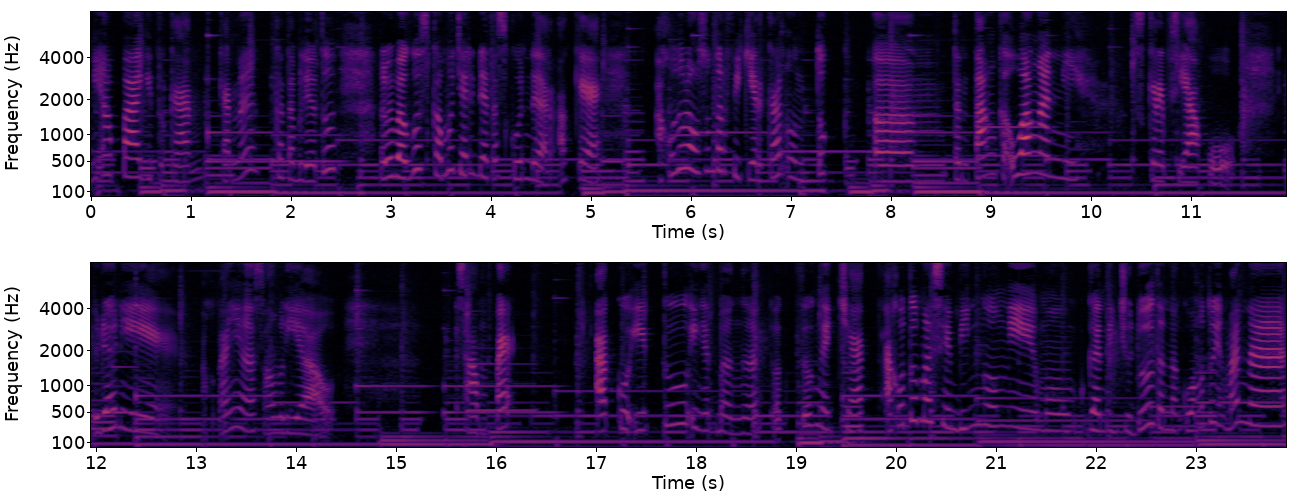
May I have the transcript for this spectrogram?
ini apa gitu kan. Karena kata beliau tuh lebih bagus kamu cari data sekunder. Oke aku tuh langsung terfikirkan untuk um, tentang keuangan nih skripsi aku. Yaudah nih aku tanya sama beliau. Sampai aku itu inget banget waktu ngechat aku tuh masih bingung nih mau ganti judul tentang keuangan tuh yang mana.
